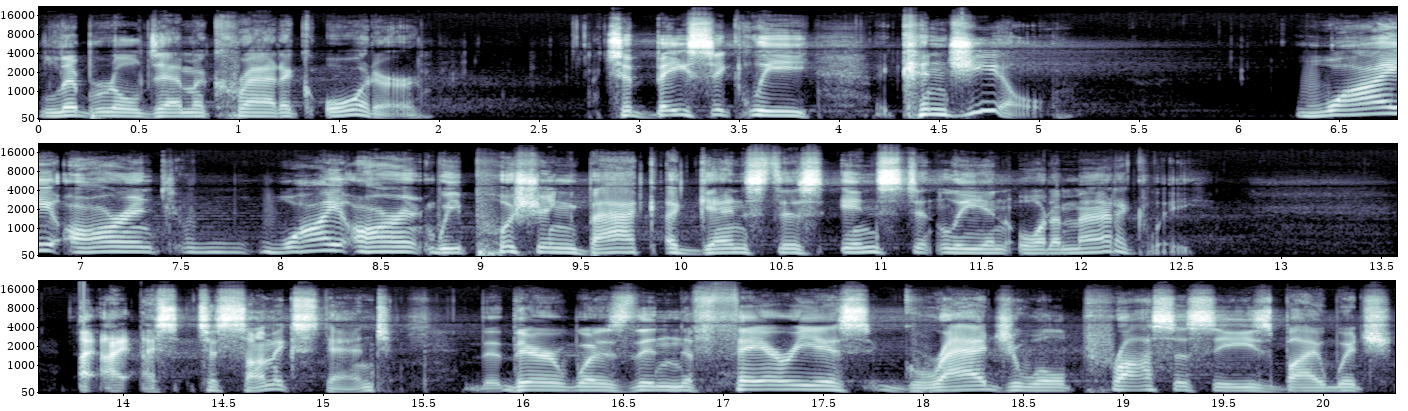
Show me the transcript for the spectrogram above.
liberal democratic order to basically congeal. Why aren't, why aren't we pushing back against this instantly and automatically? I, I, to some extent, there was the nefarious gradual processes by which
